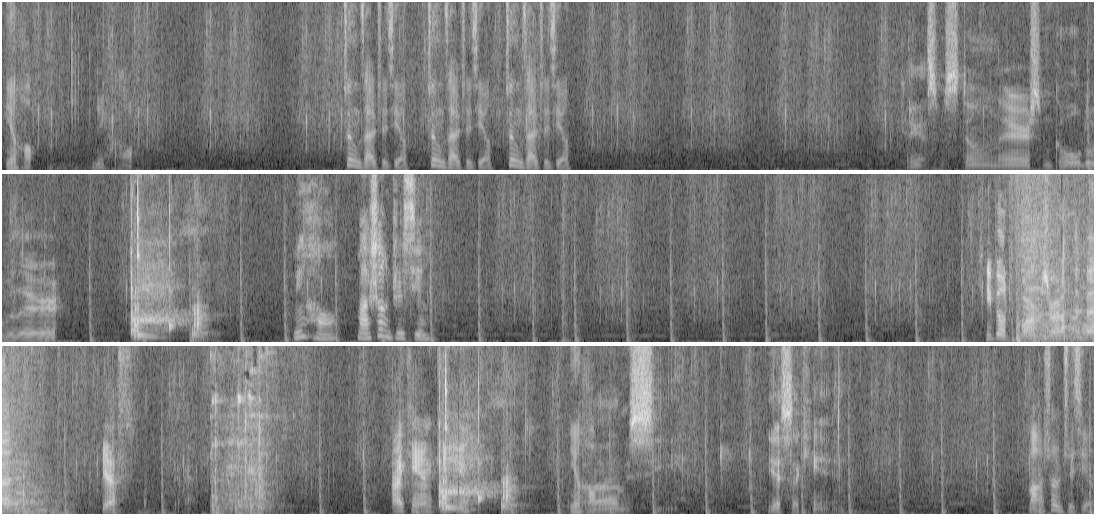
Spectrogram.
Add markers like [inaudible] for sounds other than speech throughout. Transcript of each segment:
您好，你好。正在执行，正在执行，正在执行。 Okay, I got some stone there, some gold over there. 您好，马上执行。 Can you build farms right off the bat? Yes. I can, can't you? 您好， Uh, let me see. Yes, I can. 马上执行。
